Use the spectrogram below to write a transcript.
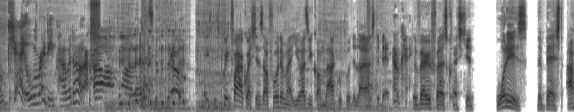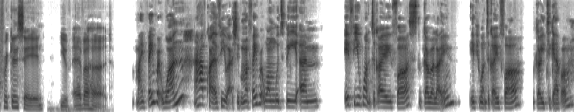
Okay, already powered up. Ah, let's go. It's, it's quick fire questions. I'll throw them at you as you come back. We'll put the lions to bed. Okay. The very first question What is the best African saying you've ever heard? My favorite one, I have quite a few actually, but my favorite one would be um, if you want to go fast, go alone. If you want to go far, go together.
